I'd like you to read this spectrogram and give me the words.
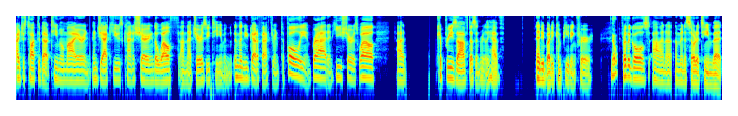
I just talked about Timo Meier and, and Jack Hughes kind of sharing the wealth on that Jersey team. And, and then you've got to factor in Toffoli and Bratt and Hischier as well. Uh, Kaprizov doesn't really have anybody competing for nope. for the goals on a, a, Minnesota team that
